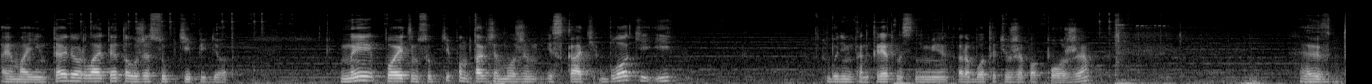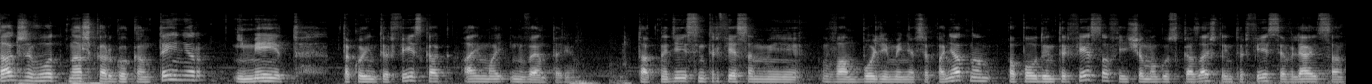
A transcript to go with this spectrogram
iMyInteriorLight, это уже субтип идет. Мы по этим субтипам также можем искать блоки и будем конкретно с ними работать уже попозже. Э, также вот наш cargo контейнер имеет такой интерфейс, как iMyInventory. Так, надеюсь, с интерфейсами вам более-менее все понятно. По поводу интерфейсов еще могу сказать, что интерфейс является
